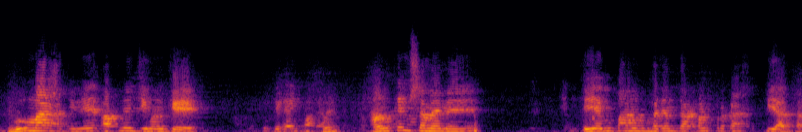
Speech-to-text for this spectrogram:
गुरु महाराज जी ने अपने जीवन के अंतिम समय में ये रूपानु भजन दर्पण प्रकाशित किया था।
